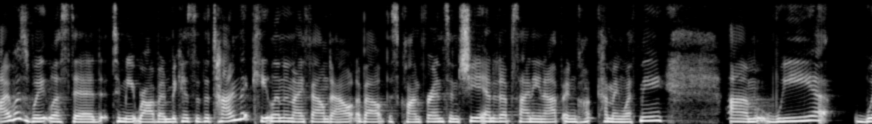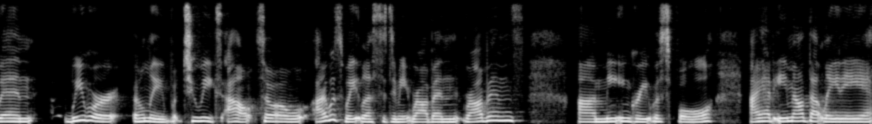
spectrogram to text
I was waitlisted to meet Robin because at the time that Caitlin and I found out about this conference and she ended up signing up and coming with me, um, we when we were only two weeks out. So I was waitlisted to meet Robin. Robin's um, meet and greet was full. I had emailed that lady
